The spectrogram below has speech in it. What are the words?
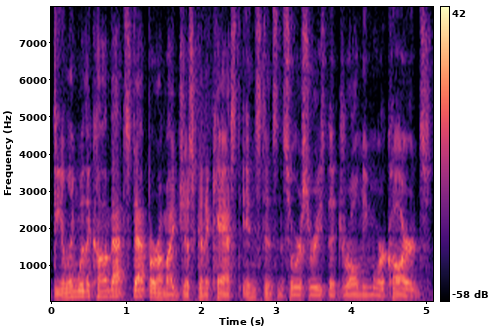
dealing with a combat step, or am I just going to cast instants and sorceries that draw me more cards?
